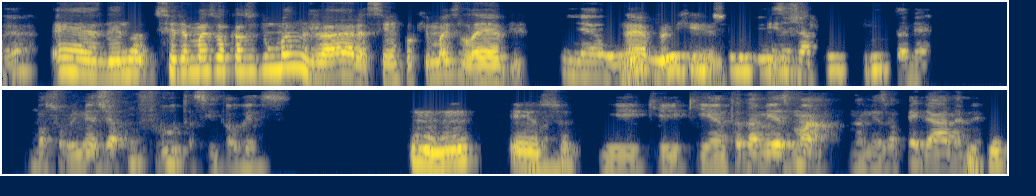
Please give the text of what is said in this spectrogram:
É? é, seria mais o caso de um manjar, assim, um pouquinho mais leve. É, ou, né? Porque... uma sobremesa já com fruta, né? Uma sobremesa já com fruta, assim, talvez. Uhum, isso. E que, que entra na mesma, na mesma pegada, né? Uhum.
